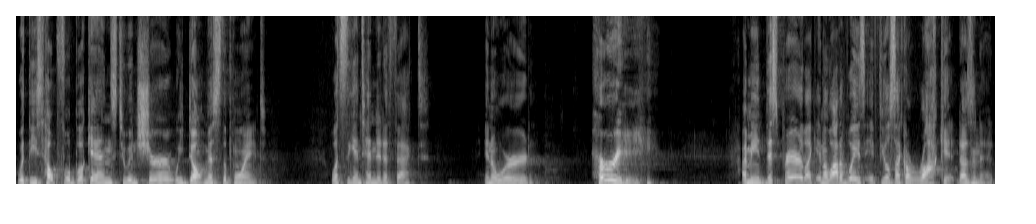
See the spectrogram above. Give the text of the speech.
with these helpful bookends to ensure we don't miss the point. What's the intended effect? In a word, hurry. I mean, this prayer, like in a lot of ways, it feels like a rocket, doesn't it?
